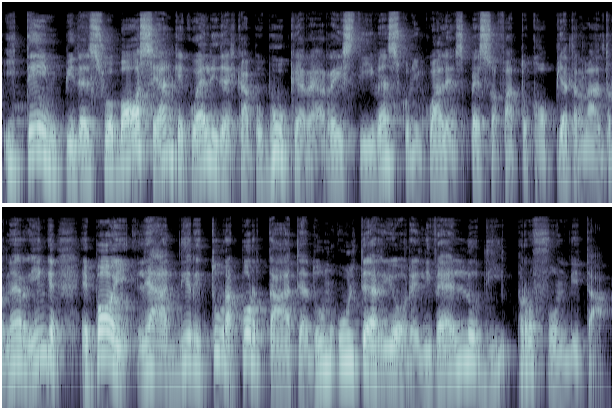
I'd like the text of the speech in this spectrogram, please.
i tempi del suo boss e anche quelli del capo Booker, Ray Stevens, con il quale spesso ha fatto coppia tra l'altro nel ring, e poi le ha addirittura portate ad un ulteriore livello di profondità.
